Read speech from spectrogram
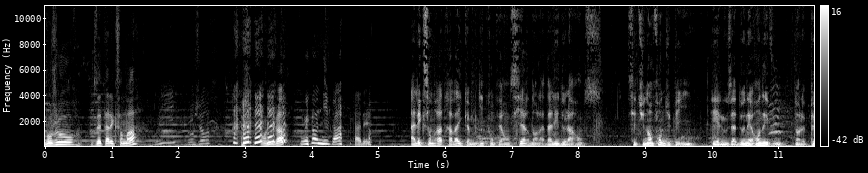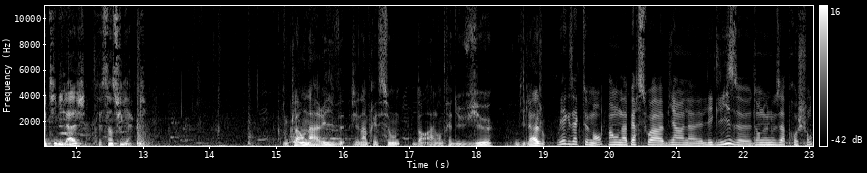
Bonjour, vous êtes Alexandra Oui, bonjour. On y va Oui, on y va. Allez. Alexandra travaille comme guide conférencière dans la vallée de la Rance. C'est une enfant du pays et elle nous a donné rendez-vous dans le petit village de Saint-Suliac. Donc là, on arrive, j'ai l'impression, dans- à l'entrée du vieux village. Oui, exactement. On aperçoit bien l'église euh, dont nous nous approchons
